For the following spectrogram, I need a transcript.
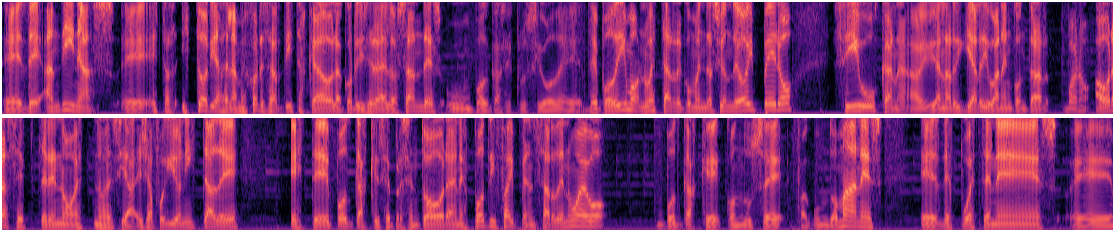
eh, de Andinas, estas historias de las mejores artistas que ha dado la Cordillera de los Andes, un podcast exclusivo de, de Podimo. Nuestra recomendación de hoy, pero si buscan a Viviana Ricciardi van a encontrar, bueno, ahora se estrenó, es- nos decía, ella fue guionista de este podcast que se presentó ahora en Spotify, Pensar de Nuevo, un podcast que conduce Facundo Manes. Eh, después tenés, eh,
